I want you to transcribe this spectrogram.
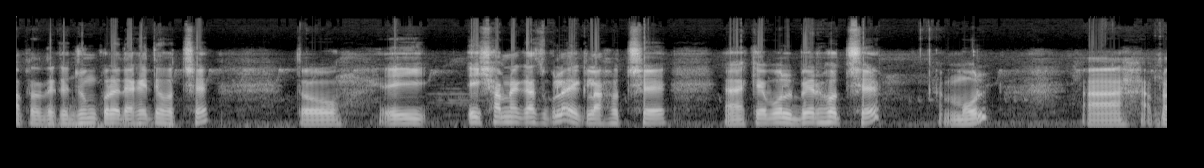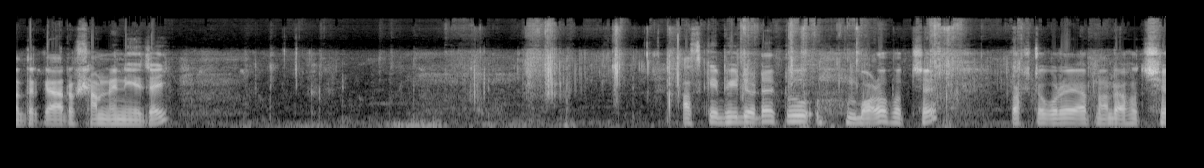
আপনাদেরকে জুম করে দেখাইতে হচ্ছে। তো এই এই সামনের গাছগুলো, এগুলা হচ্ছে কেবল বের হচ্ছে মূল। আপনাদেরকে আরও সামনে নিয়ে যাই। আজকে ভিডিওটা একটু বড় হচ্ছে, কষ্ট করে আপনারা হচ্ছে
